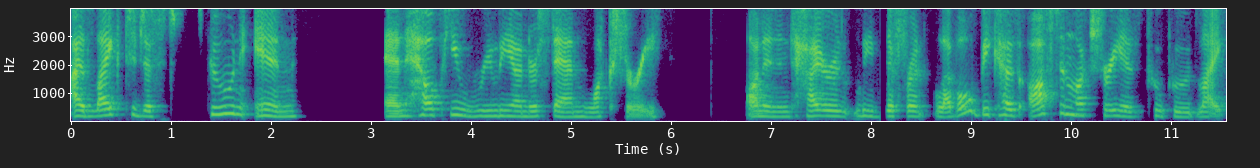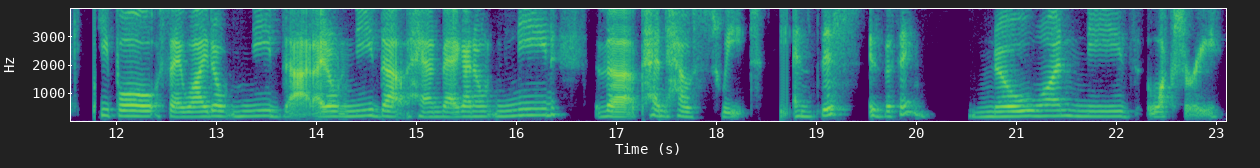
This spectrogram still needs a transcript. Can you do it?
I'd like to just tune in and help you really understand luxury on an entirely different level because often luxury is poo pooed. Like people say, well, I don't need that. I don't need that handbag. I don't need the penthouse suite. And this is the thing no one needs luxury.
